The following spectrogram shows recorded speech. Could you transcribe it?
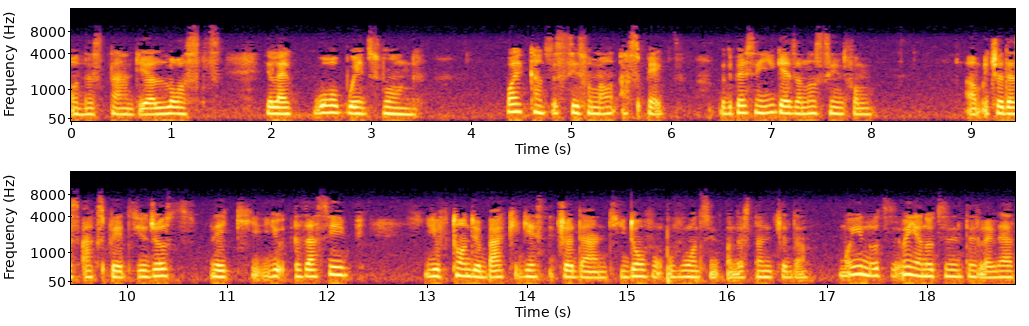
understand you're lost. You're like what went wrong? Why can't you see it from our aspect? But the person you guys are not seeing from um, each other's aspect. You're just like you it's as if you've turned your back against each other and you don't want to understand each other. When you notice when you're noticing things like that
